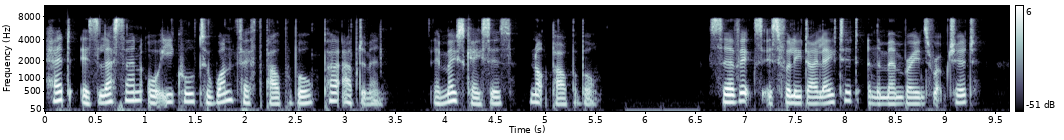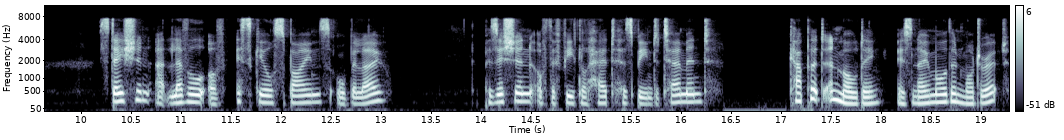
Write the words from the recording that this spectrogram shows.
Head is less than or equal to one fifth palpable per abdomen. In most cases, not palpable. Cervix is fully dilated and the membranes ruptured. Station at level of ischial spines or below. Position of the fetal head has been determined. Caput and moulding is no more than moderate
